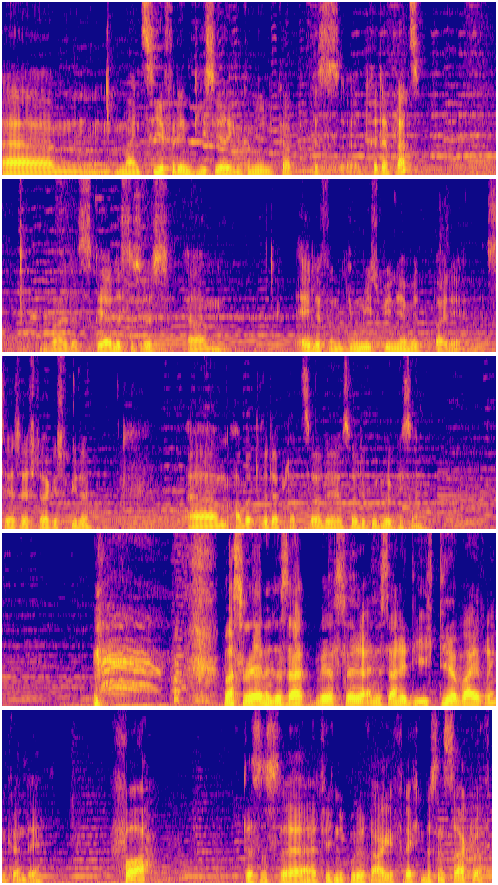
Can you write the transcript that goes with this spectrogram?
Ähm, mein Ziel für den diesjährigen Community Cup ist äh, dritter Platz, weil das realistisch ist. Ähm, Elif und Yumi spielen ja mit, beide sehr, sehr starke Spiele. Ähm, aber dritter Platz sollte, sollte gut möglich sein. Was wäre eine, wäre eine Sache, die ich dir beibringen könnte? Boah, das ist äh, natürlich eine gute Frage. Vielleicht ein bisschen StarCraft.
